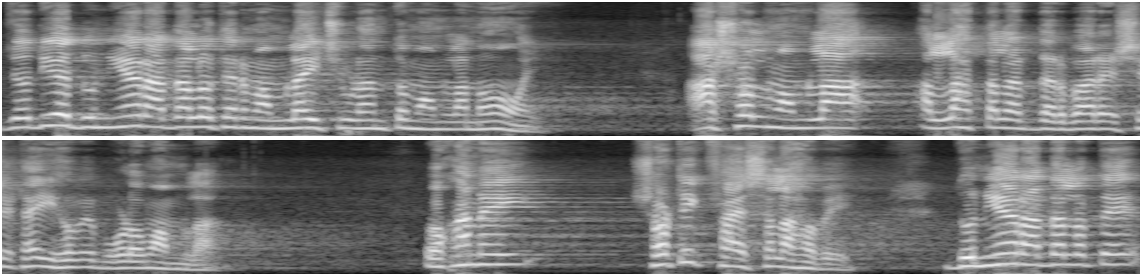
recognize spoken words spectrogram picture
যদিও দুনিয়ার আদালতের মামলাই চূড়ান্ত মামলা নয়, আসল মামলা আল্লাহ তালার দরবারে সেটাই হবে বড় মামলা। ওখানেই সঠিক ফায়সলা হবে। দুনিয়ার আদালতে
